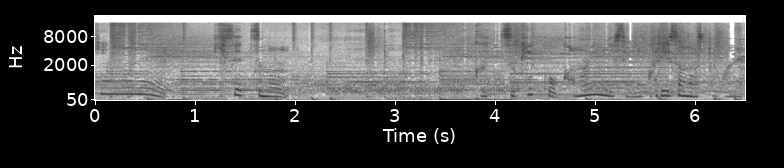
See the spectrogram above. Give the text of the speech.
100均のね季節のグッズ結構可愛いんですよね。クリスマスとかね。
